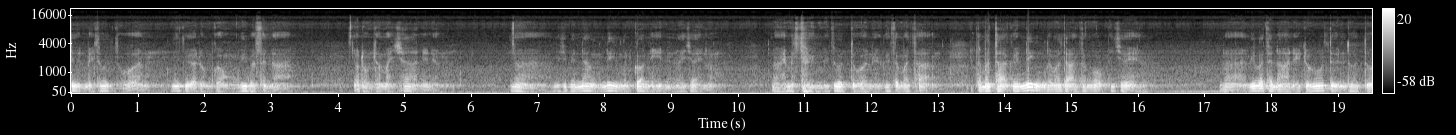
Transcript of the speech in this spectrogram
ตื่นไปทั่วตัว นี่คืออารมณ์ของวิปัสสนาอารมณ์ธรรมชาติเนี่ยนะน่าไม่ใช่เป็นนั่งนิ่งมันก้อนหินไม่ใช่หรอกนะให้มันตื่นไปทั่วตัวเนี่ยคือสมถะสมถะคือนิ่งสมถะสงบไม่เฉย วิปัสสนาเนี่ยรู้ตื่นทั่วตัว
